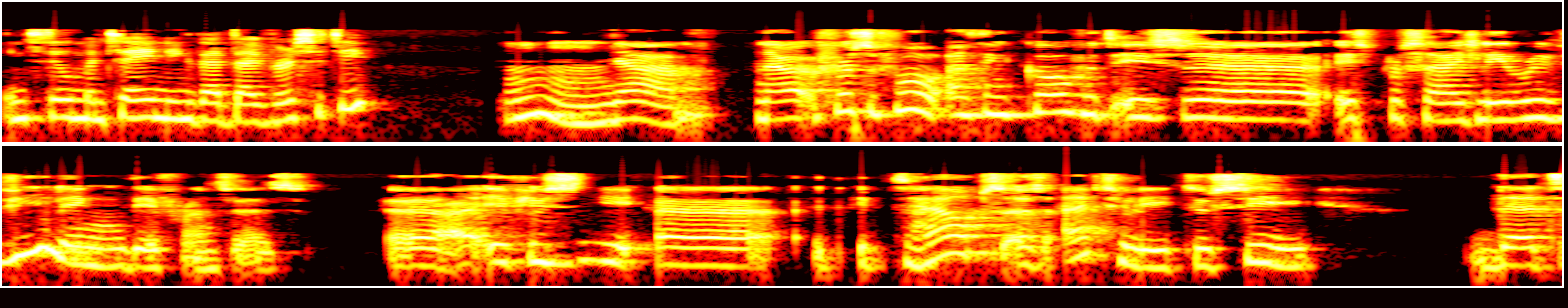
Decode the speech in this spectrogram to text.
in still maintaining that diversity? Mm, yeah. Now, first of all, I think COVID is uh, is precisely revealing differences. Uh, if you see, uh, it, it helps us actually to see that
